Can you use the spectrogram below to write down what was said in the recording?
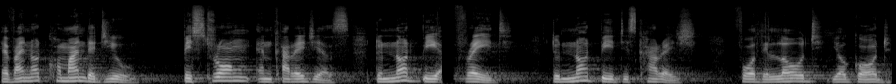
Have I not commanded you? Be strong and courageous. Do not be afraid. Do not be discouraged, for the Lord your God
